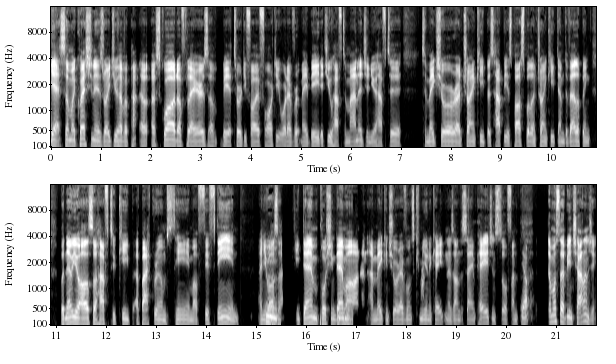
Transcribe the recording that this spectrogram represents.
yeah. So my question is, right, you have a, a, a squad of players, of be it 35, 40, whatever it may be, that you have to manage and you have to to make sure and try and keep as happy as possible and try and keep them developing. But now you also have to keep a backrooms team of 15 and you mm. also have to keep them pushing them mm. on and, and, making sure everyone's communicating is on the same page and stuff. And yeah. that must have been challenging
